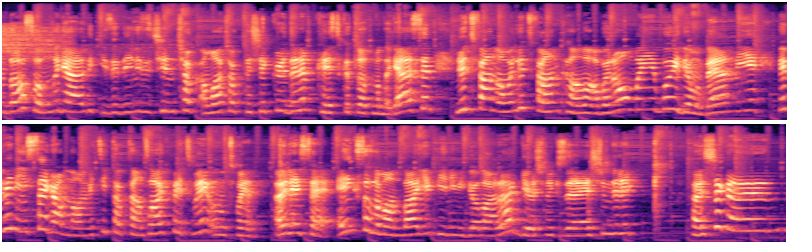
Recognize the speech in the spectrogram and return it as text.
burada sonuna geldik. İzlediğiniz için çok ama çok teşekkür ederim. Klasik hatırlatma da gelsin. Lütfen ama lütfen kanala abone olmayı, bu videomu beğenmeyi ve beni Instagram'dan ve TikTok'tan takip etmeyi unutmayın. Öyleyse en kısa zamanda yepyeni videolarla görüşmek üzere. Şimdilik hoşçakalın.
